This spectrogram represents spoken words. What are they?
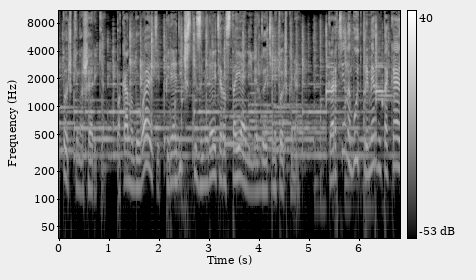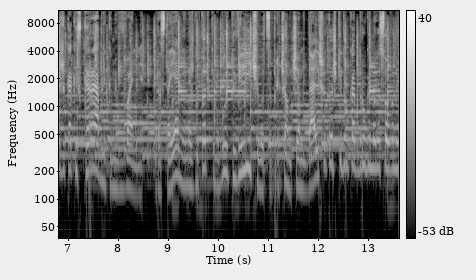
точки на шарике. Пока надуваете, периодически замеряйте расстояние между этими точками. Картина будет примерно такая же, как и с корабликами в ванне. Расстояние между точками будет увеличиваться, причем чем дальше точки друг от друга нарисованы,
